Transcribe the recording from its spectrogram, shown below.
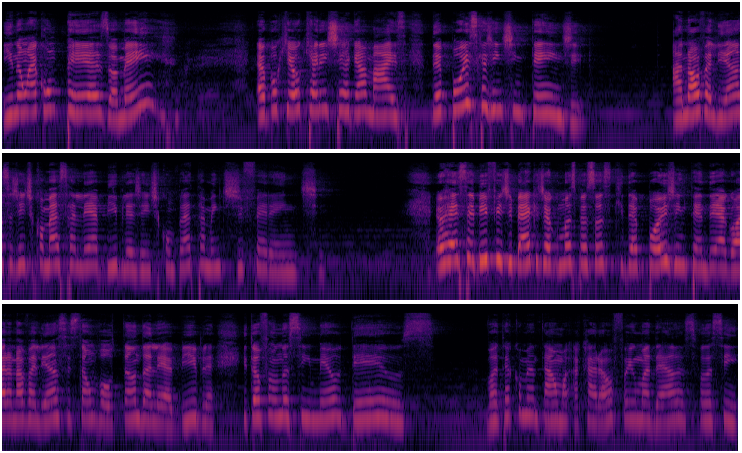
E não é com peso. Amém? É porque eu quero enxergar mais. Depois que a gente entende a nova aliança, a gente começa a ler a Bíblia, gente, completamente diferente. Eu recebi feedback de algumas pessoas que, depois de entender agora a nova aliança, estão voltando a ler a Bíblia e estão falando assim: Meu Deus. Vou até comentar, uma, a Carol foi uma delas, falou assim:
